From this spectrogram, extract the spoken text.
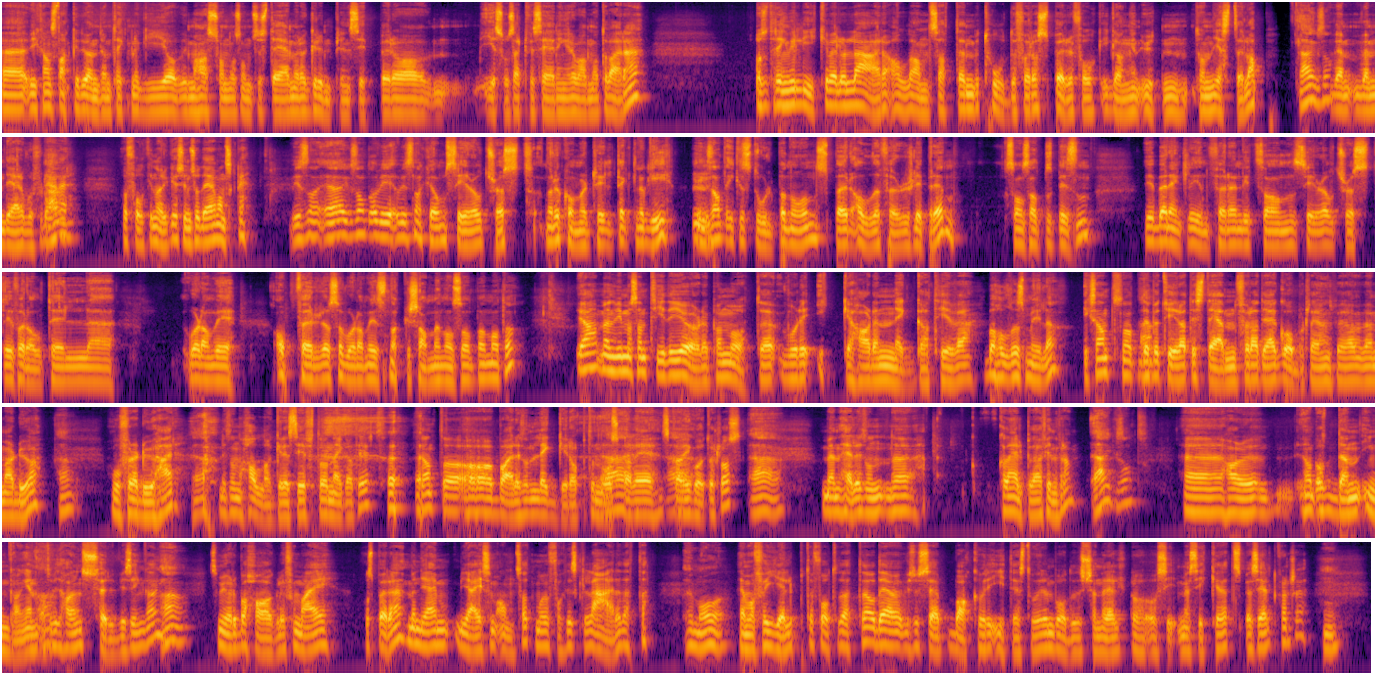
uh, vi kan snakke uendelig om teknologi, og vi må ha sånn og sånne systemer og grunnprinsipper og ISO-sertifiseringer og hva det måtte være. Og så trenger vi likevel å lære alle ansatte en metode for å spørre folk i gangen uten sånn gjestelapp Ja, ikke hvem, hvem de er og hvorfor de er her. Og folk i Norge syns jo det er vanskelig. Vi, ja, ikke? Og vi, vi snakker om zero trust når det kommer til teknologi. Ikke, sant? ikke stol på noen, spør alle før du slipper inn. Sånn satt på spissen. Vi bør egentlig innføre en litt sånn zero trust i forhold til uh, hvordan vi oppfører oss og hvordan vi snakker sammen også, på en måte. Ja, men vi må samtidig gjøre det på en måte hvor det ikke har den negative Beholde smilet. Ikke sant? Sånn at Det betyr at istedenfor at jeg går bort til deg og spør hvem er du, da? Hvorfor er du her? Litt sånn halvaggressivt og negativt. Ikke sant? Og, og bare sånn legger opp til nå skal vi, skal vi gå ut og slåss. Ja, ja. Men heller sånn eh, Kan jeg hjelpe deg å finne fram? ja, ikke sant? Uh, har du, og den inngangen. Altså, vi har en serviceinngang Ja. som gjør det behagelig for meg å spørre, men jeg, jeg som ansatt må jo faktisk lære dette. Jeg må det. Jeg må få hjelp til å få til dette. Og det er, hvis du ser bakover i IT-historien, både generelt og, og med sikkerhet spesielt, kanskje,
